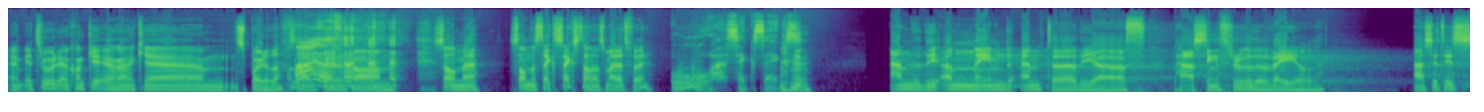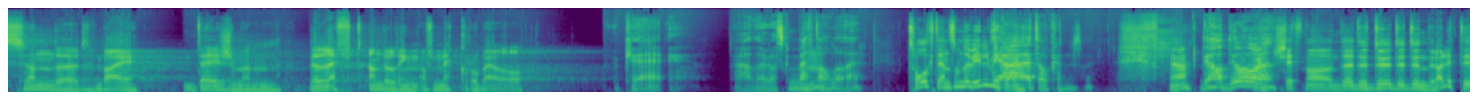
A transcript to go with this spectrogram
jeg, jeg tror Jeg kan ikke, jeg kan ikke um, spoile det. Så Nei. jeg får ta um, salme, salme 6.6, da, den som er rett før. Oh, 6-6. And the unnamed enter the earth, passing through the veil. As it is sundered by Dejman, the left underling of Necrobel. Ok. Ja, det er ganske metal, det der. Tolk den som du vil, Ja, Mikael. jeg tolker den sånn. Ja. Vi hadde jo Oi, shit, nå, du, du, du, du dundra litt i,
